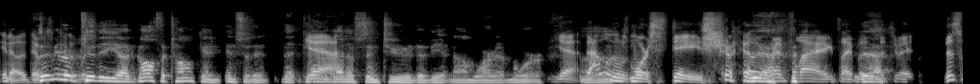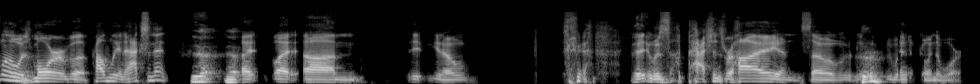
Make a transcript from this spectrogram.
you know, similar was, to the uh, Gulf of Tonkin incident that yeah. got us into the Vietnam War. More, yeah, that uh, one was more staged, yeah. red flag type of yeah. situation. This one was more of a probably an accident. Yeah, yeah. But but um, it, you know, it was passions were high, and so sure. we ended up going to war.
